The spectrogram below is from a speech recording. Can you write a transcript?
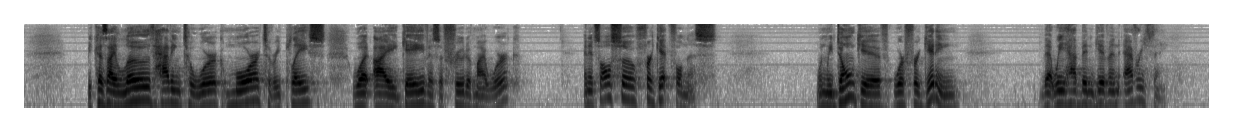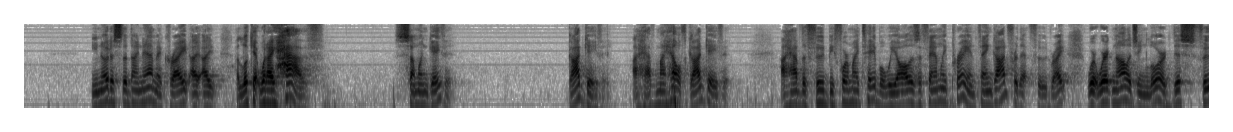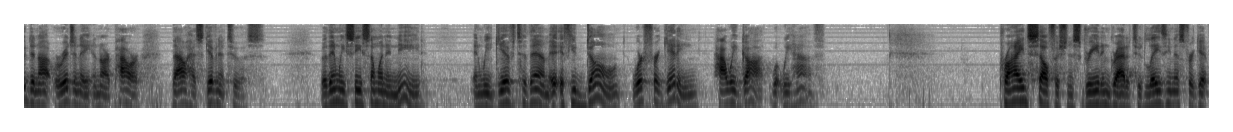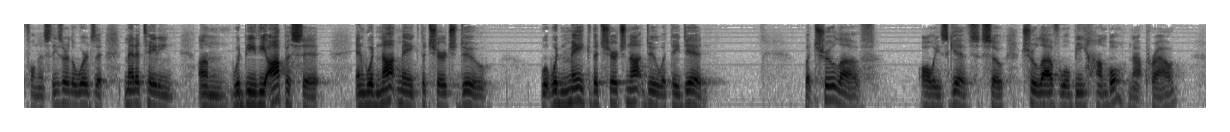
because I loathe having to work more to replace what I gave as a fruit of my work. And it's also forgetfulness. When we don't give, we're forgetting that we have been given everything. You notice the dynamic, right? I, I, I, look at what I have. Someone gave it. God gave it. I have my health. God gave it. I have the food before my table. We all, as a family, pray and thank God for that food, right? We're, we're acknowledging, Lord, this food did not originate in our power. Thou hast given it to us. But then we see someone in need and we give to them. If you don't, we're forgetting how we got what we have. Pride, selfishness, greed, and gratitude, laziness, forgetfulness. These are the words that meditating um, would be the opposite and would not make the church do what would make the church not do what they did. But true love always gives. So true love will be humble, not proud,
